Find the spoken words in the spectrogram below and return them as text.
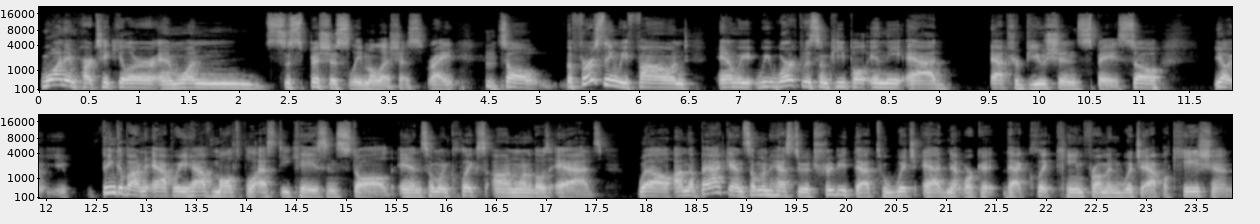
one in particular and one suspiciously malicious, right? Hmm. So the first thing we found, and we, we worked with some people in the ad attribution space. So, you know, think about an app where you have multiple SDKs installed and someone clicks on one of those ads. Well, on the back end, someone has to attribute that to which ad network that click came from and which application.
